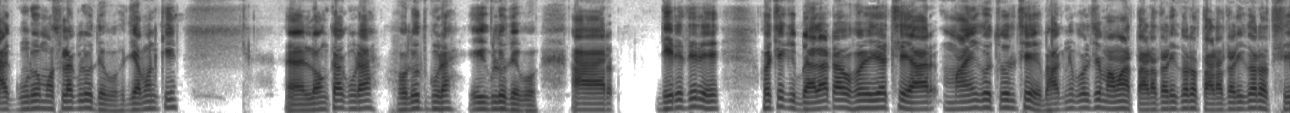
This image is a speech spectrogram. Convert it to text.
আর গুঁড়ো মশলাগুলো দেবো। যেমন কি লঙ্কা গুঁড়া, হলুদ গুঁড়া, এইগুলো দেব। আর ধীরে ধীরে হচ্ছে কি বেলাটাও হয়ে যাচ্ছে আর মাইকও চলছে। ভাগ্নি বলছে, মামা, তাড়াতাড়ি করো তাড়াতাড়ি করো। সে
